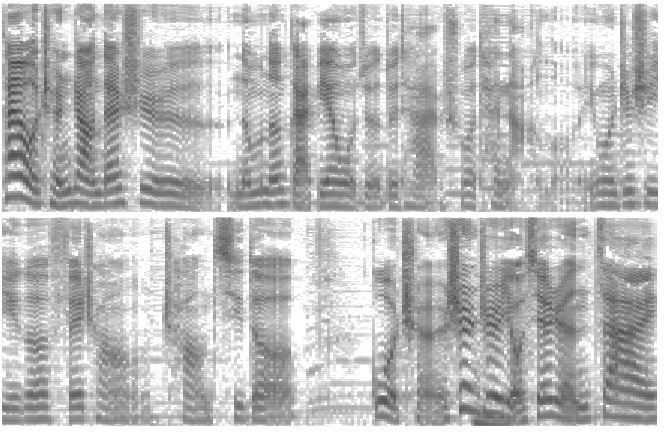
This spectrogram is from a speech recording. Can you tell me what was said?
他有成长，但是能不能改变，我觉得对他来说太难了，因为这是一个非常长期的过程，甚至有些人在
